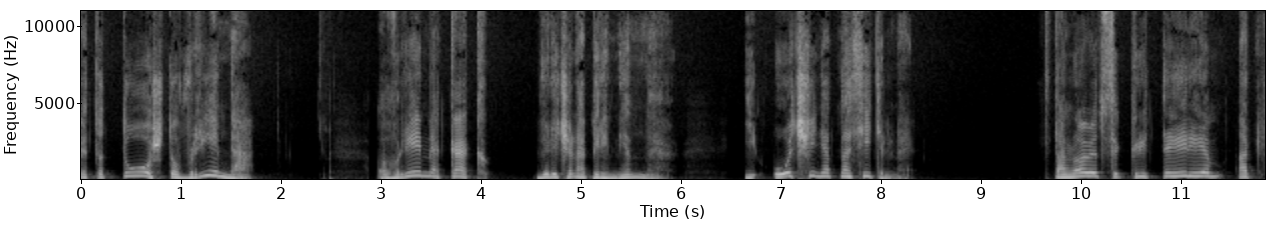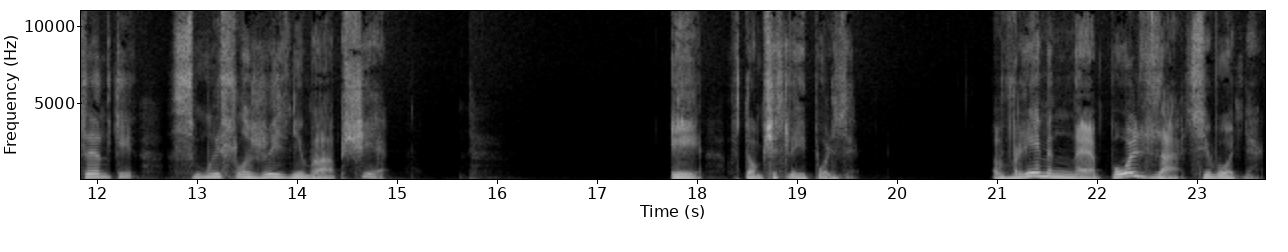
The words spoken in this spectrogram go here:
это то, что время, время как величина переменная и очень относительная. становится критерием оценки смысла жизни вообще. И в том числе и пользы. Временная польза сегодня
